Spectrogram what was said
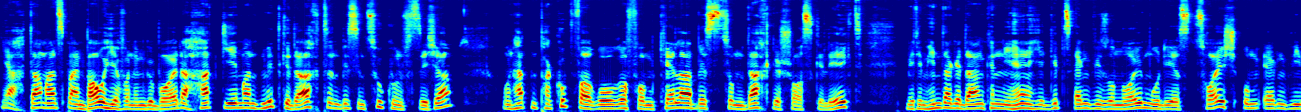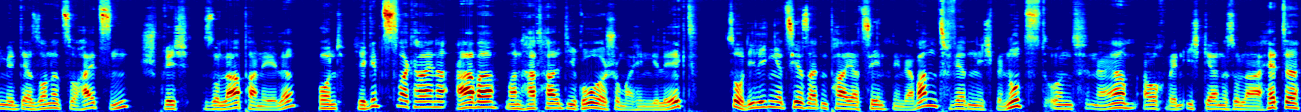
Ja, damals beim Bau hier von dem Gebäude hat jemand mitgedacht, ein bisschen zukunftssicher, und hat ein paar Kupferrohre vom Keller bis zum Dachgeschoss gelegt, mit dem Hintergedanken, hier gibt es irgendwie so neumodiges Zeug, um irgendwie mit der Sonne zu heizen, sprich Solarpaneele. Und hier gibt es zwar keine, aber man hat halt die Rohre schon mal hingelegt. So, die liegen jetzt hier seit ein paar Jahrzehnten in der Wand, werden nicht benutzt und naja, auch wenn ich gerne Solar hätte,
